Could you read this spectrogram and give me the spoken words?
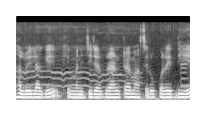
ভালোই লাগে। মানে জিরার গ্রানটা মাছের উপরে দিয়ে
